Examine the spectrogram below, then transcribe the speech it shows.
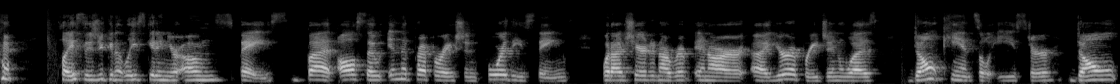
places you can at least get in your own space. But also in the preparation for these things, what I've shared in our in our uh, Europe region was don't cancel Easter, don't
